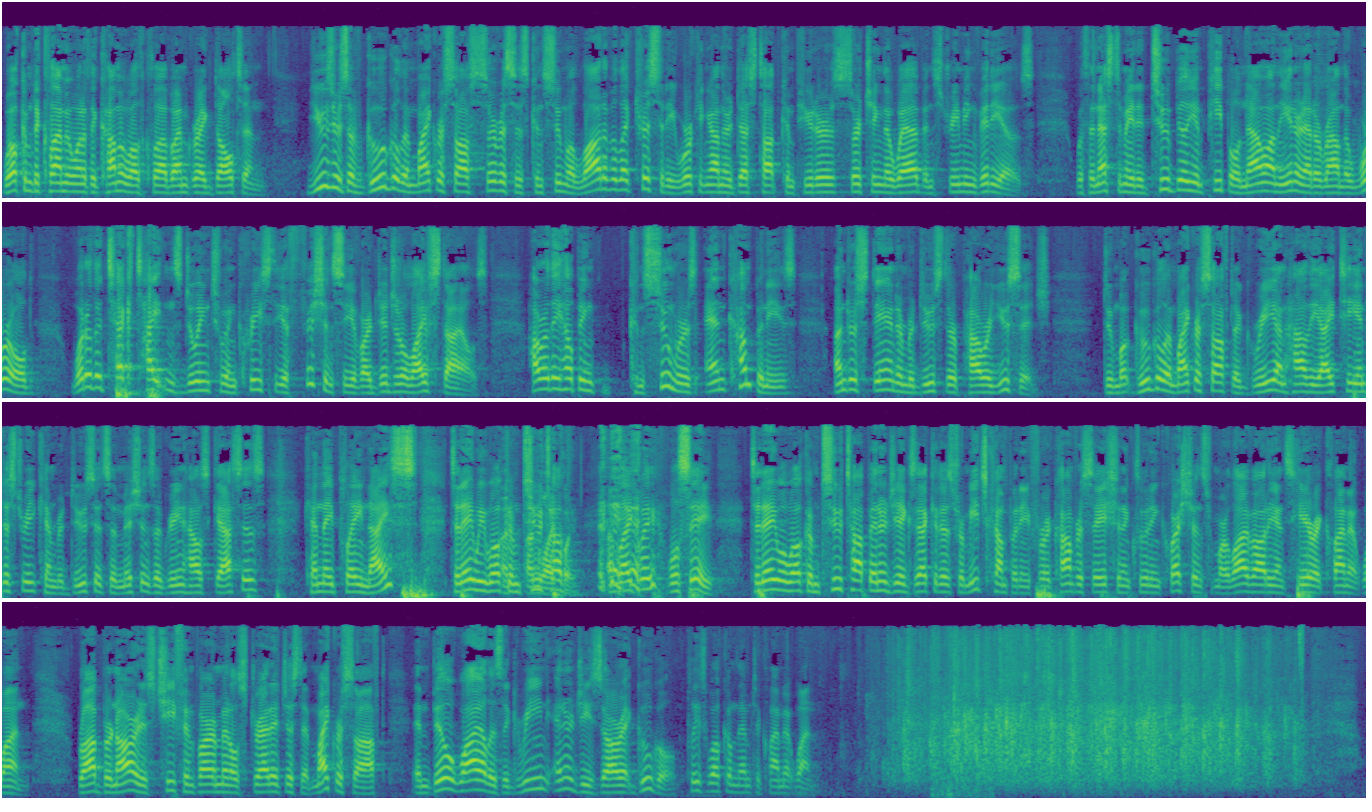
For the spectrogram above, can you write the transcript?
Welcome to Climate One at the Commonwealth Club. I'm Greg Dalton. Users of Google and Microsoft services consume a lot of electricity working on their desktop computers, searching the web, and streaming videos. With an estimated 2 billion people now on the internet around the world, what are the tech titans doing to increase the efficiency of our digital lifestyles? How are they helping consumers and companies understand and reduce their power usage? Do Google and Microsoft agree on how the IT industry can reduce its emissions of greenhouse gases? Can they play nice? Today we welcome Un- two unlikely. top. Unlikely? we'll see. Today we'll welcome two top energy executives from each company for a conversation including questions from our live audience here at Climate One. Rob Bernard is Chief Environmental Strategist at Microsoft, and Bill Weihl is the Green Energy Czar at Google. Please welcome them to Climate One.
